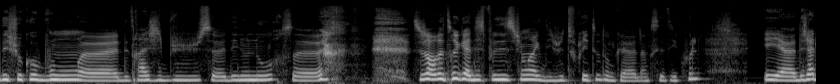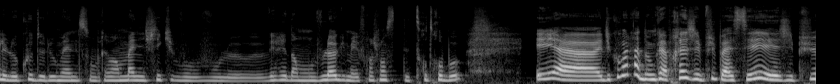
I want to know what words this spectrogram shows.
des chocobons, des dragibus, des nounours. ce genre de trucs à disposition avec des jus de fruits et tout, donc euh, donc c'était cool. Et euh, déjà, les locaux de Lumen sont vraiment magnifiques. Vous, vous le verrez dans mon vlog, mais franchement, c'était trop trop beau. Et euh, du coup, voilà, donc après, j'ai pu passer et j'ai pu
